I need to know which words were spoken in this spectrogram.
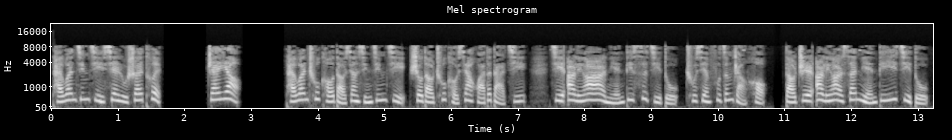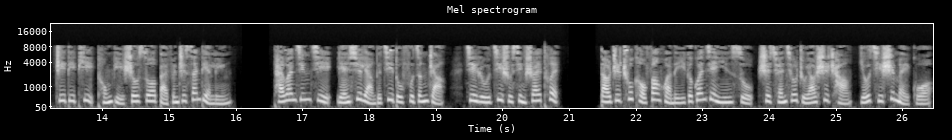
台湾经济陷入衰退。摘要：台湾出口导向型经济受到出口下滑的打击，继2022年第四季度出现负增长后，导致2023年第一季度 GDP 同比收缩百分之三点零。台湾经济连续两个季度负增长，进入技术性衰退。导致出口放缓的一个关键因素是全球主要市场，尤其是美国、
